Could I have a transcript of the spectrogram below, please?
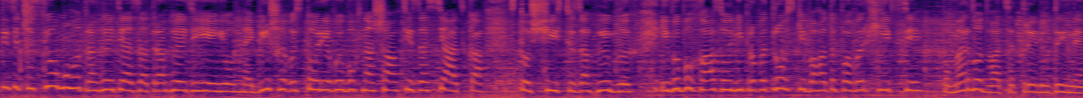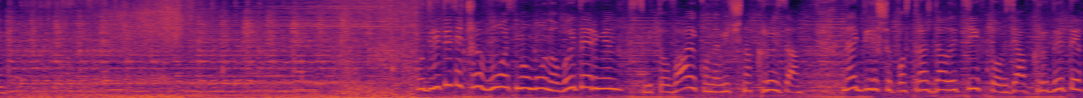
2007-го трагедія за трагедією. Найбільший в історії вибух на шахті Засядька. 106 загиблих. І вибух газу у Дніпропетровській багатоповерхівці. Померло 23 людини. У 2008-му новий термін світова економічна криза. Найбільше постраждали ті, хто взяв кредити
